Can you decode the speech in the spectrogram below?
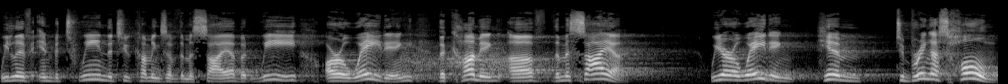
We live in between the two comings of the Messiah, but we are awaiting the coming of the Messiah. We are awaiting him to bring us home,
